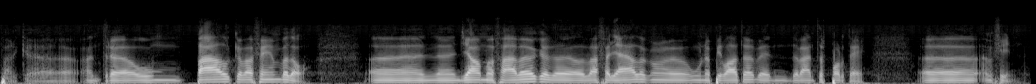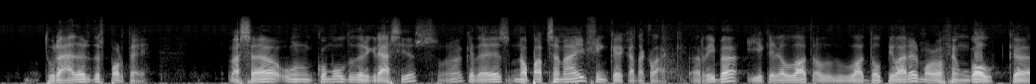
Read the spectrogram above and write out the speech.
perquè entre un pal que va fer en Badó, en Jaume Fava, que va fallar la- una pilota ben davant el porter, eh, en fi, turades del porter. Va ser un cúmul de desgràcies eh, que deies no pot ser mai fins que cataclac arriba i aquell lot, el lot del Pilares mos va fer un gol que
